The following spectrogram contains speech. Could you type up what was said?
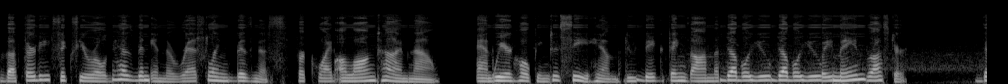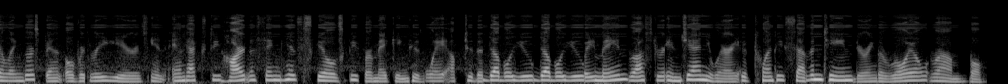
The 36-year-old has been in the wrestling business for quite a long time now, and we're hoping to see him do big things on the WWE main roster. Dillinger spent over three years in NXT harnessing his skills before making his way up to the WWE main roster in January of 2017 during the Royal Rumble.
